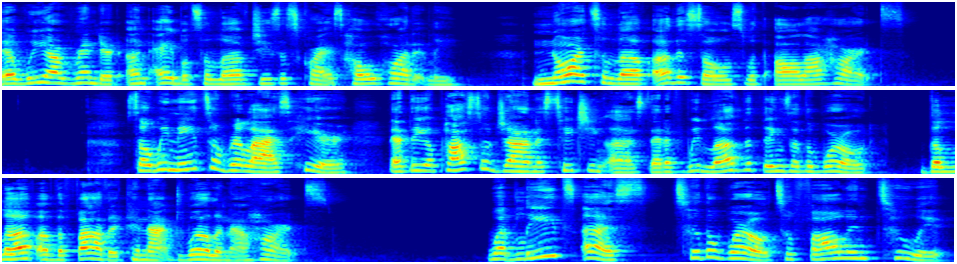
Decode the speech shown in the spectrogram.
that we are rendered unable to love Jesus Christ wholeheartedly, nor to love other souls with all our hearts. So we need to realize here that the Apostle John is teaching us that if we love the things of the world, the love of the Father cannot dwell in our hearts. What leads us to the world to fall into it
